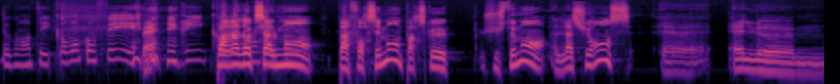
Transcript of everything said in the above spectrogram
d'augmenter. Comment qu'on fait, ben, Eric? Paradoxalement, pas forcément, parce que justement, l'assurance, euh, euh,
